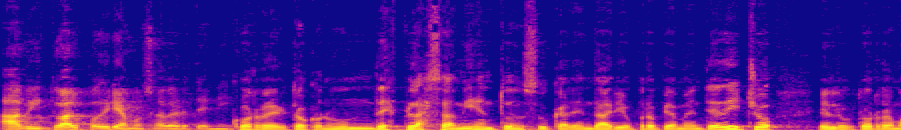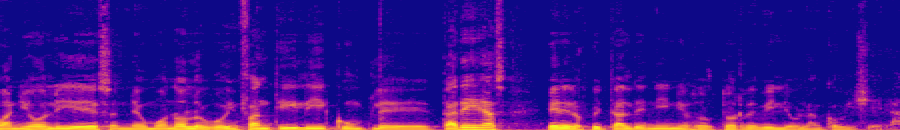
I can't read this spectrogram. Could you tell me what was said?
habitual podríamos haber tenido. Correcto, con un desplazamiento en su calendario propiamente dicho. El doctor Romagnoli es neumonólogo infantil y cumple tareas en el Hospital de Niños Doctor Revilio Blanco Villegas.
